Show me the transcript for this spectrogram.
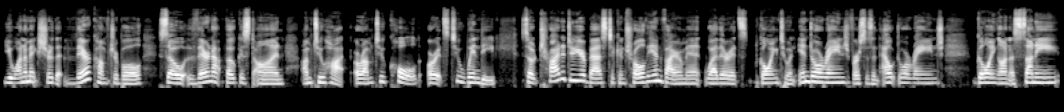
you want to make sure that they're comfortable so they're not focused on, I'm too hot or I'm too cold or it's too windy. So try to do your best to control the environment, whether it's going to an indoor range versus an outdoor range, going on a sunny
